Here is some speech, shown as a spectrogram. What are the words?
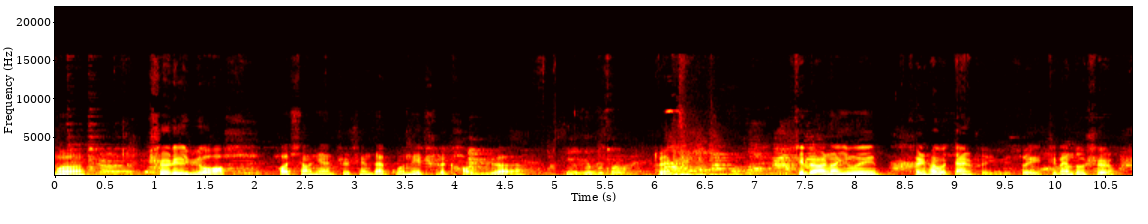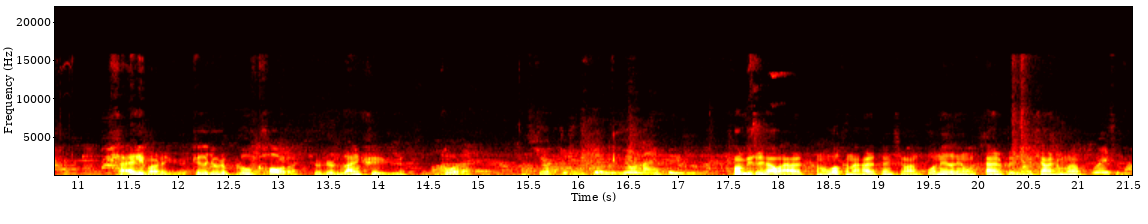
我吃了这个鱼，我好想念之前在国内吃的烤鱼啊。这已经不错了。对，这边呢，因为很少有淡水鱼，所以这边都是海里边的鱼。这个就是 blue cod，就是蓝鳕鱼做的。就只是鳕鱼，没有蓝鳕鱼。相比之下，我还是可能我可能还是更喜欢国内的那种淡水鱼，像什么。我也喜欢。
